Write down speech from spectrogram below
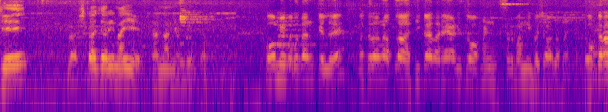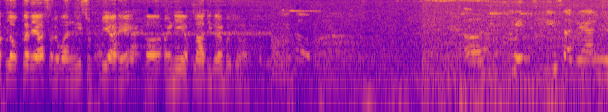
जे भ्रष्टाचारी नाही आहे त्यांना निवडून द्यावं. हो मी मतदान केलंय. मतदान आपला अधिकार आहे आणि तो आपण सर्वांनी बजावला पाहिजे. लवकरात लवकर या सर्वांनी सुट्टी आहे आणि आपला अधिकार बजावा. हेच की सगळ्यांनी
